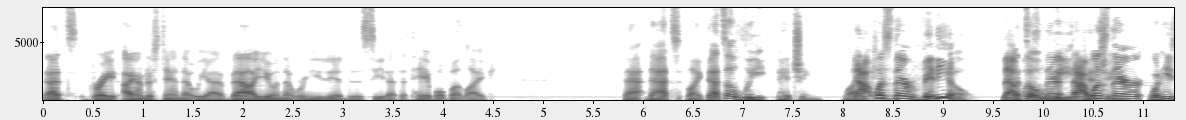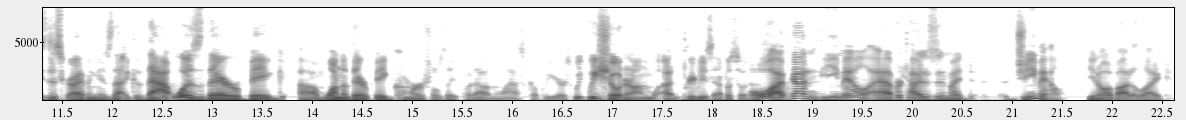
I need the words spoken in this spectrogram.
that's great. I understand that we have value and that we're needed the seat at the table, but like, that that's like that's elite pitching. Like, that was their video. That That's was their, that was their what he's describing is that that was their big um, one of their big commercials they put out in the last couple of years. We, we showed it on a previous episode. Oh, I've gotten email advertisers in my Gmail, you know, about it like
